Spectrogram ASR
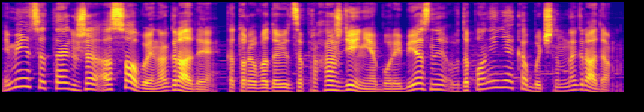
Имеются также особые награды, которые выдают за прохождение бури бездны в дополнение к обычным наградам.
